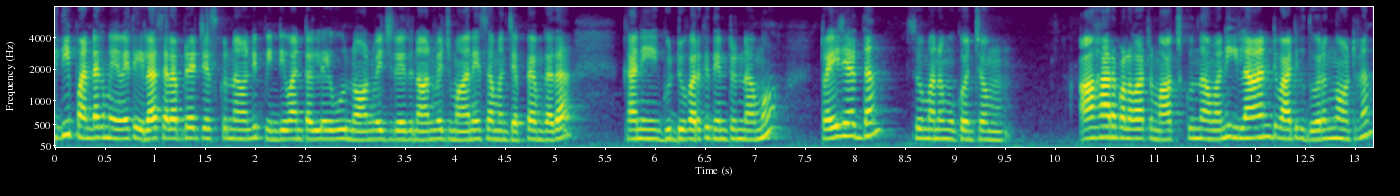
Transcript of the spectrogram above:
ఇది పండగ మేమైతే ఇలా సెలబ్రేట్ చేసుకున్నామండి. పిండి వంటలు లేవు నాన్ వెజ్ లేదు. నాన్ వెజ్ మానేసామని చెప్పాం కదా. కానీ గుడ్డు వరకు తింటున్నాము. ట్రై చేద్దాం. సో మనము కొంచెం ఆహారపు అలవాట్లు మార్చుకుందామని ఇలాంటి వాటికి దూరంగా ఉంటున్నాం.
